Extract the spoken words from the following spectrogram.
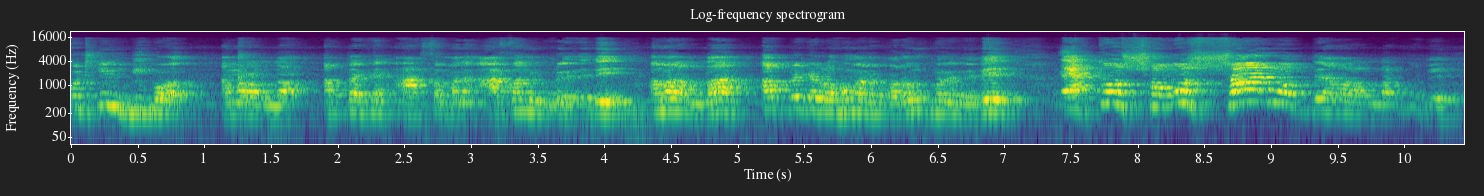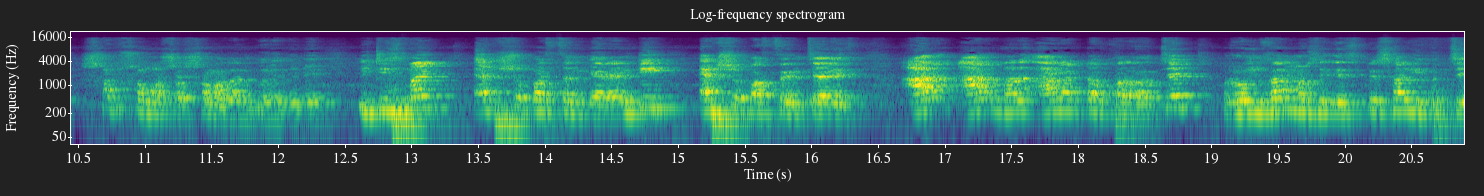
কঠিন বিপদ আমার আল্লাহ আপনাকে আসা মানে আসান করে দেবে। আমার আল্লাহ আপনাকে রহমান করম করে দেবে। এত সমস্যার মধ্যে আমার আল্লাহ আপনাকে সব সমস্যার সমাধান করে দেবে। ইট ইজ মাই একশো পার্সেন্ট গ্যারান্টি একশো পার্সেন্ট চ্যালেঞ্জ আর আর মানে আর একটা কথা হচ্ছে, রমজান মাসে স্পেশালি হচ্ছে,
